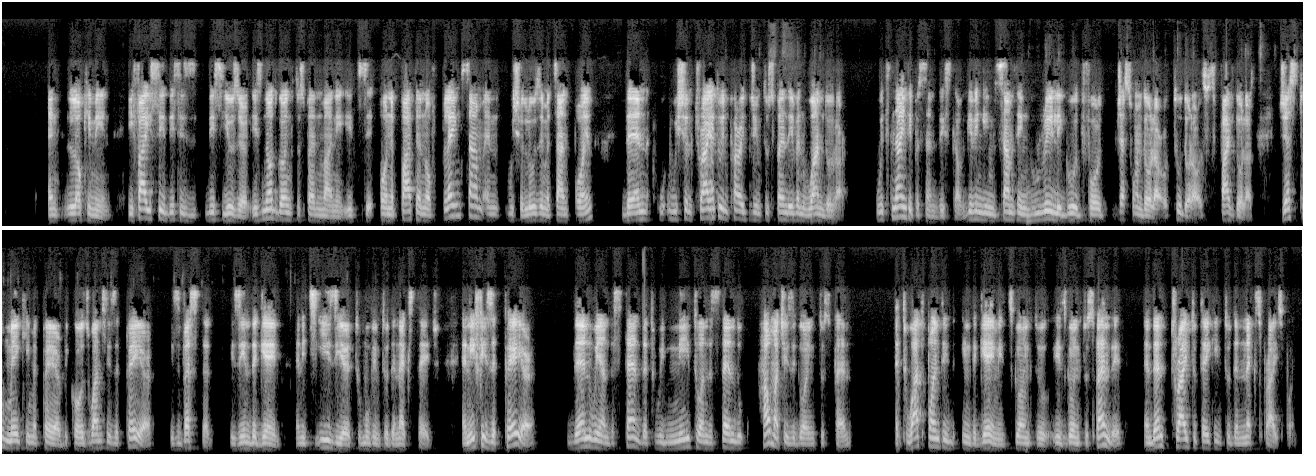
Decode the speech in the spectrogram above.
And lock him in. If I see this is this user is not going to spend money, it's on a pattern of playing some, and we should lose him at some point. Then we shall try to encourage him to spend even one dollar with 90% discount, giving him something really good for just $1 or $2, $5, just to make him a payer. Because once he's a payer, he's vested, he's in the game, and it's easier to move him to the next stage. And if he's a payer, then we understand that we need to understand how much is he going to spend, at what point in, in the game it's going to he's going to spend it, and then try to take him to the next price point.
